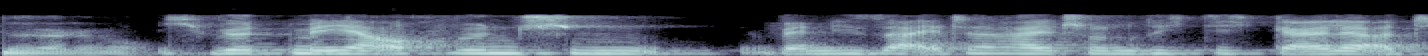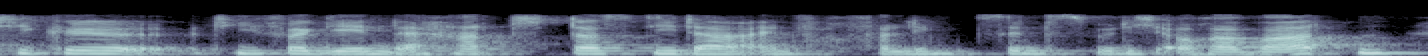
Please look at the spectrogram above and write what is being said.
Ja, genau. Ich würde mir ja auch wünschen, wenn die Seite halt schon richtig geile Artikel, tiefergehende hat, dass die da einfach verlinkt sind. Das würde ich auch erwarten.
